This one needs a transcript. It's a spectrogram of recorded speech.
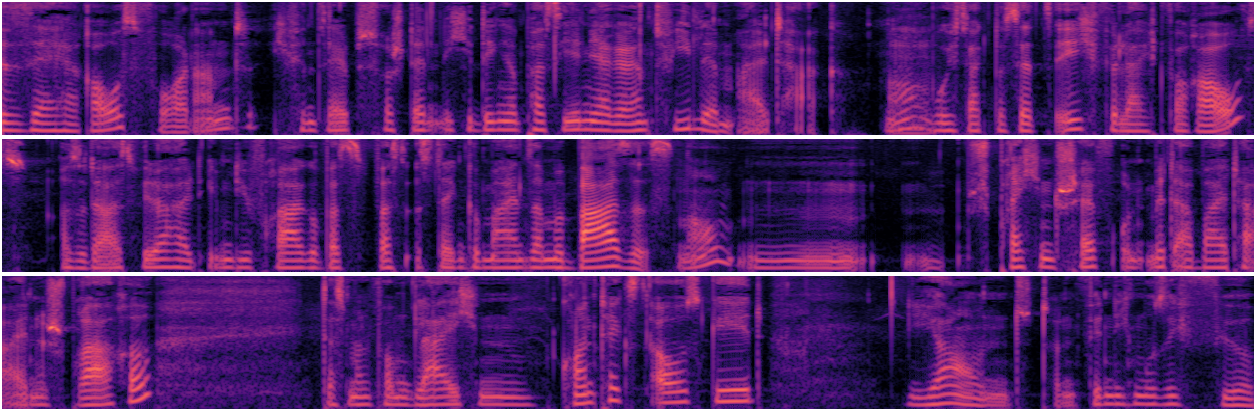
ist sehr herausfordernd. Ich finde, selbstverständliche Dinge passieren ja ganz viele im Alltag. Ne? Wo ich sage, das setze ich vielleicht voraus. Also da ist wieder halt eben die Frage, was, was ist denn gemeinsame Basis? Ne? Mm, Sprechen Chef und Mitarbeiter eine Sprache? Dass man vom gleichen Kontext ausgeht. Ja, und dann finde ich, muss ich für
